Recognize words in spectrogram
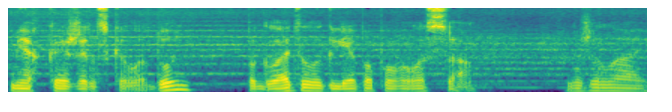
Мягкая женская ладонь погладила Глеба по волосам. «Но желаю».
